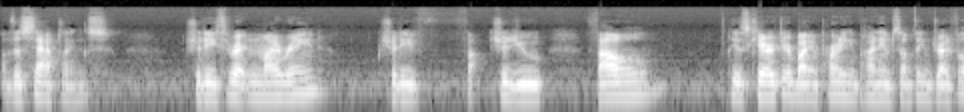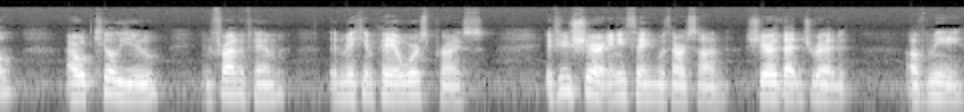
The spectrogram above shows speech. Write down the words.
of the saplings. Should he threaten my reign? Should he, should you foul his character by imparting upon him something dreadful? I will kill you in front of him, then make him pay a worse price. If you share anything with our son, share that dread of me.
